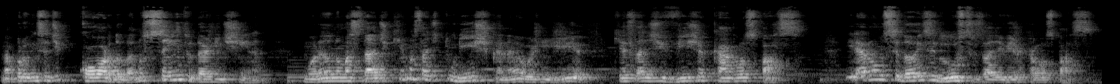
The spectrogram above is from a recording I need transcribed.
na província de Córdoba, no centro da Argentina, morando numa cidade que é uma cidade turística, né, hoje em dia, que é a cidade de Villa Carlos Paz. Ele era um dos cidadãos ilustres de Villa Carlos Paz.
